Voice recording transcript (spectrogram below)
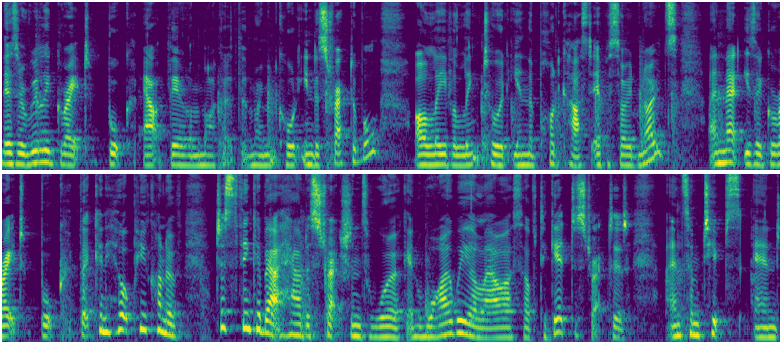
There's a really great book out there on the market at the moment called Indistractable. I'll leave a link to it in the podcast episode notes. And that is a great book that can help you kind of just think about how distractions work and why we allow ourselves to get distracted, and some tips and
